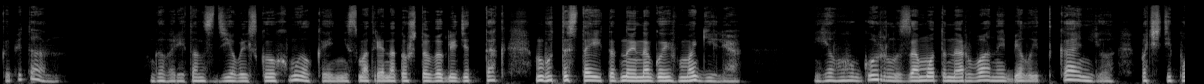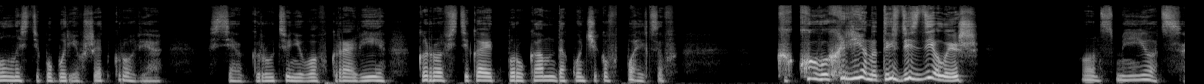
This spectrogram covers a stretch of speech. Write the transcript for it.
«Капитан», — говорит он с дьявольской ухмылкой, несмотря на то, что выглядит так, будто стоит одной ногой в могиле. Его горло замотано рваной белой тканью, почти полностью побуревшей от крови. Вся грудь у него в крови, кровь стекает по рукам до кончиков пальцев. «Какого хрена ты здесь делаешь?» Он смеется,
